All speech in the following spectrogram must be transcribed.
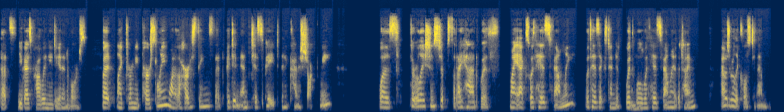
that's, you guys probably need to get a divorce. But like for me personally, one of the hardest things that I didn't anticipate and it kind of shocked me was the relationships that I had with my ex, with his family, with his extended, with, mm-hmm. well, with his family at the time. I was really close to them.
